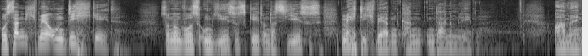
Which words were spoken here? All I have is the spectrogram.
wo es dann nicht mehr um dich geht, sondern wo es um Jesus geht und dass Jesus mächtig werden kann in deinem Leben. Amen.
